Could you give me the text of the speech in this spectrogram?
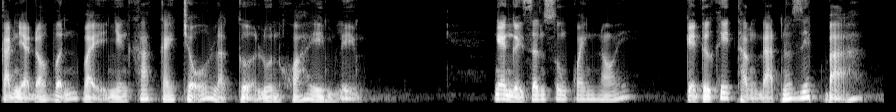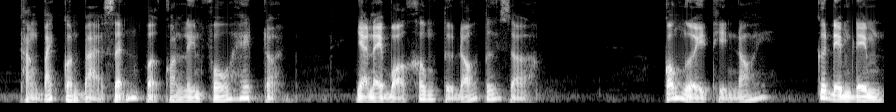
Căn nhà đó vẫn vậy nhưng khác cái chỗ là cửa luôn khóa im lìm. Nghe người dân xung quanh nói, kể từ khi thằng Đạt nó giết bà, thằng Bách con bà dẫn vợ con lên phố hết rồi. Nhà này bỏ không từ đó tới giờ. Có người thì nói, cứ đêm đêm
